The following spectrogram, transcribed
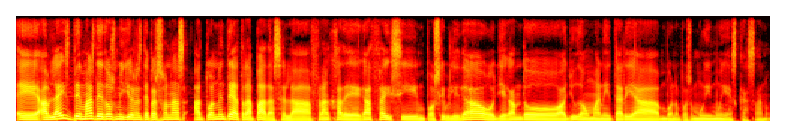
eh, habláis de más de dos millones de personas actualmente atrapadas en la franja de Gaza y sin posibilidad o llegando ayuda humanitaria, bueno, pues muy, muy escasa, ¿no?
